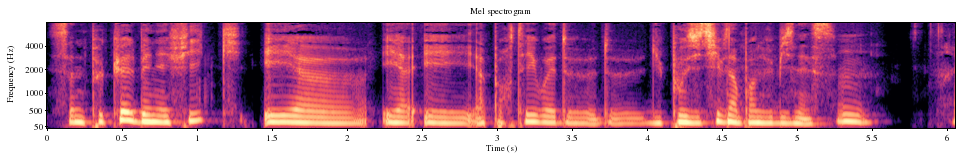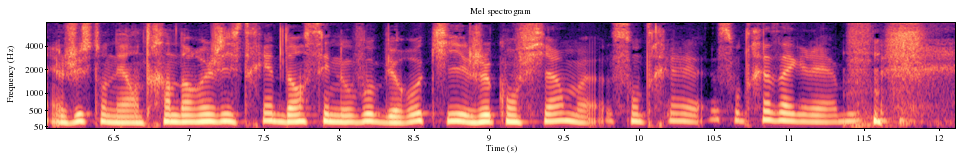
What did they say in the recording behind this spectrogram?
ça ne peut que être bénéfique et, et, apporter ouais, de, du positif d'un point de vue business. Mmh. Juste, on est en train d'enregistrer dans ces nouveaux bureaux qui, je confirme, sont très, sont très agréables.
